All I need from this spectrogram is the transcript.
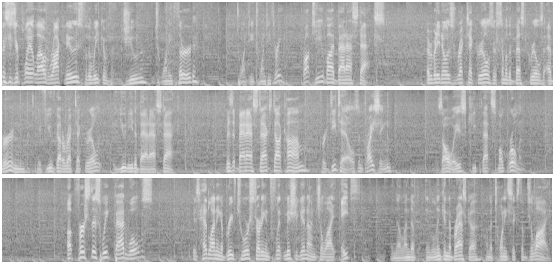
This is your Play It Loud rock news for the week of June 23rd, 2023. Brought to you by Badass Stacks. Everybody knows Recteq grills are some of the best grills ever, and if you've got a Recteq grill, you need a Badass Stack. Visit badassstacks.com for details and pricing. As always, keep that smoke rolling. Up first this week, Bad Wolves is headlining a brief tour starting in Flint, Michigan on July 8th, and they'll end up in Lincoln, Nebraska on the 26th of July.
